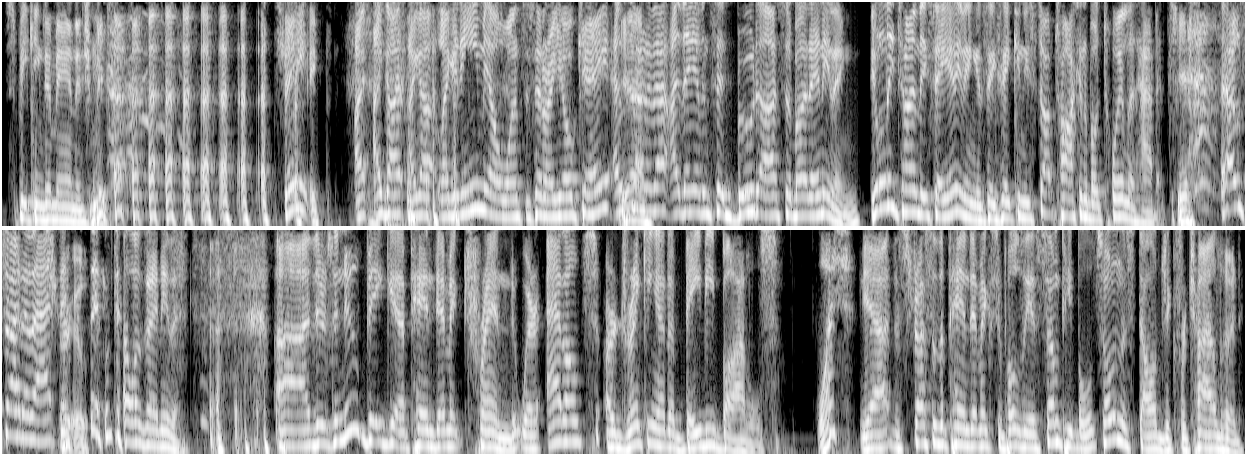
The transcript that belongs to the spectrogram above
speaking to management. That's They- I, I got I got like an email once that said, "Are you okay?" Outside Yeah. of that, I- they haven't said boo to us about anything. The only time they say anything is they say, "Can you stop talking about toilet habits?" Yeah. Outside of that, they, they don't tell us anything. uh, there's a new big uh, pandemic trend where adults are drinking out of baby bottles. What? Yeah, the stress of the pandemic supposedly has some people so nostalgic for childhood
